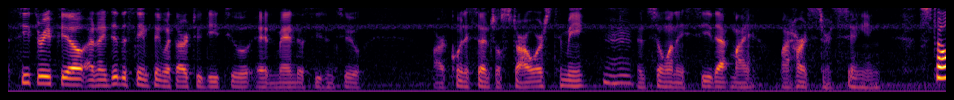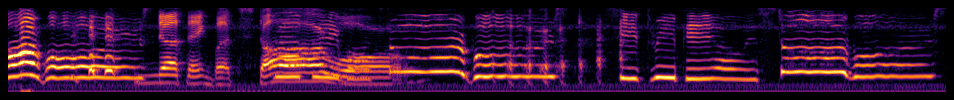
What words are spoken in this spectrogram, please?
C3PO, and I did the same thing with R2D2 and Mando season two, are quintessential Star Wars to me. Mm-hmm. And so when I see that, my my heart starts singing Star Wars. Nothing but Star Nothing but Wars. Star Wars. C3PO is Star Wars.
